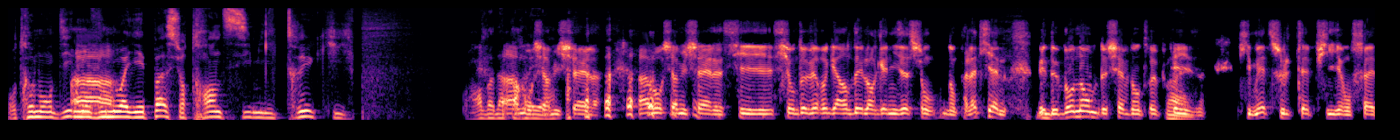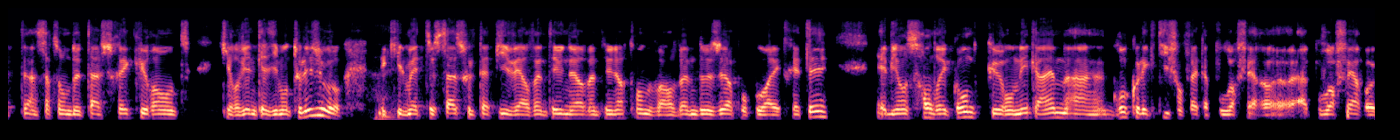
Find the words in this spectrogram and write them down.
Autrement dit, ne vous ah. noyez pas sur 36 000 trucs qui ah, mon cher hein. Michel, ah, mon cher Michel, si, si on devait regarder l'organisation, non pas la tienne, mais de bon nombre de chefs d'entreprise qui mettent sous le tapis, en fait, un certain nombre de tâches récurrentes qui reviennent quasiment tous les jours et qu'ils mettent ça sous le tapis vers 21h, 21h30, voire 22h pour pouvoir les traiter, eh bien, on se rendrait compte qu'on est quand même un gros collectif, en fait, à pouvoir faire, euh, à pouvoir faire euh,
